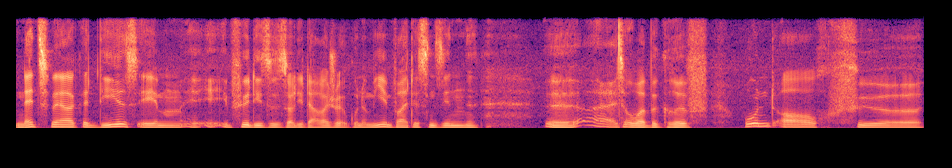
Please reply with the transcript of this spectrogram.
Netzwerke, die es eben äh, für diese solidarische Ökonomie im weitesten Sinne äh, als Oberbegriff und auch für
